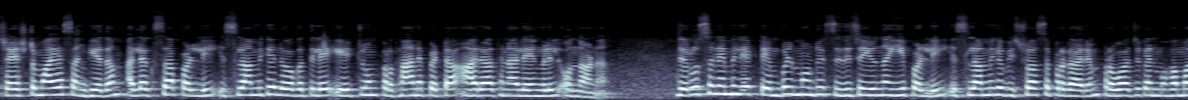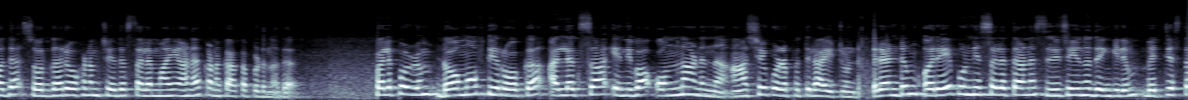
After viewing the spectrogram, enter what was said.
ശ്രേഷ്ഠമായ സങ്കേതം അലക്സ പള്ളി ഇസ്ലാമിക ലോകത്തിലെ ഏറ്റവും പ്രധാനപ്പെട്ട ആരാധനാലയങ്ങളിൽ ഒന്നാണ്. ജെറൂസലേമിലെ ടെമ്പിൾ മൗണ്ടിൽ സ്ഥിതി ചെയ്യുന്ന ഈ പള്ളി ഇസ്ലാമിക വിശ്വാസപ്രകാരം പ്രവാചകൻ മുഹമ്മദ് സ്വർഗാരോഹണം ചെയ്ത സ്ഥലമായാണ് കണക്കാക്കപ്പെടുന്നത്. പലപ്പോഴും ഡോം ഓഫ് ദി റോക്ക് അലക്സ എന്നിവ ഒന്നാണെന്ന് ആശയക്കുഴപ്പത്തിലായിട്ടുണ്ട്. രണ്ടും ഒരേ പുണ്യസ്ഥലത്താണ് സ്ഥിതി ചെയ്യുന്നതെങ്കിലും വ്യത്യസ്ത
